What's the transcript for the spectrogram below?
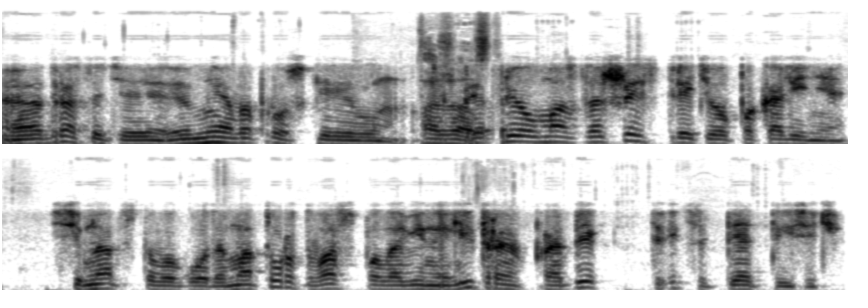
Э, Здравствуйте. У меня вопрос к Кириллу. Пожалуйста. Приобрел Mazda 6 третьего поколения 2017 года. Мотор 2,5 литра, пробег 35 тысяч.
